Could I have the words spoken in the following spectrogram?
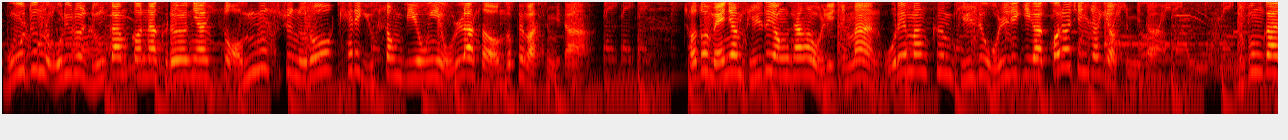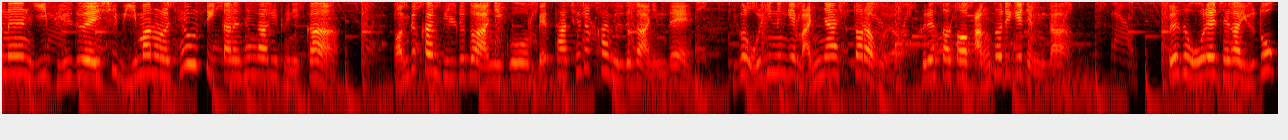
모든 오류를 눈 감거나 그러니 할 수 없는 수준으로 캐릭 육성 비용이 올라서 언급해 봤습니다. 저도 매년 빌드 영상을 올리지만 올해만큼 빌드 올리기가 꺼려진 적이 없습니다. 누군가는 이 빌드에 12만원을 태울 수 있다는 생각이 드니까 완벽한 빌드도 아니고 메타 최적화 빌드도 아닌데 이걸 올리는 게 맞냐 싶더라고요. 그래서 더 망설이게 됩니다. 그래서 올해 제가 유독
